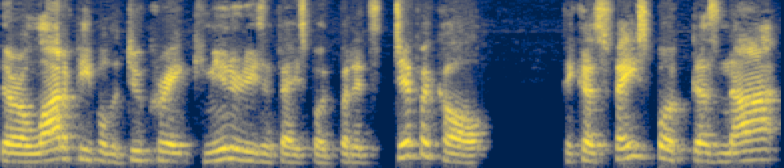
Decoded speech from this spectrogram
there are a lot of people that do create communities in Facebook, but it's difficult because Facebook does not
